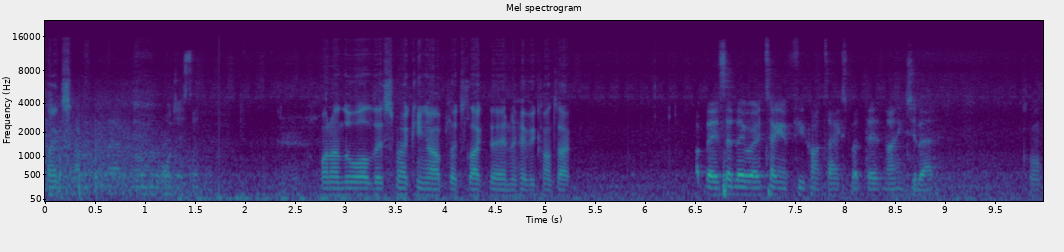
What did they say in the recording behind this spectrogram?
Thanks. One on the wall, they're smoking up, looks like they're in a heavy contact. Uh, they said they were taking a few contacts, but there's nothing too bad. Cool.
